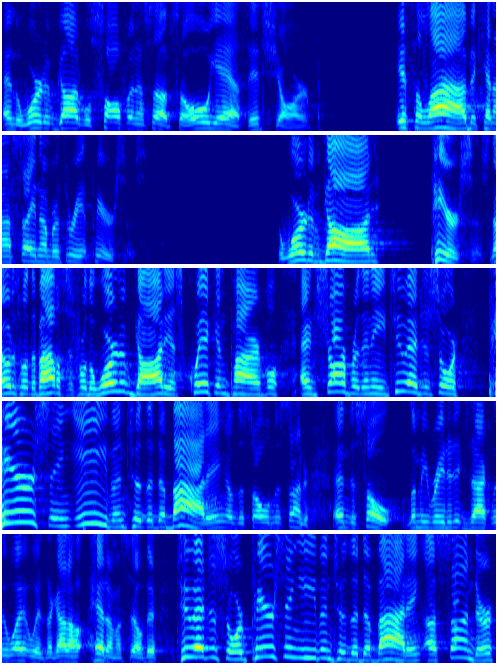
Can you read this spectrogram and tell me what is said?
and the Word of God will soften us up. So, oh, yes, it's sharp. It's alive, but can I say, number three, it pierces. The Word of God pierces. Notice what the Bible says For the word of God is quick and powerful and sharper than any two edged sword, piercing even to the dividing of the soul and the sunder. And the soul, let me read it exactly the way it was. I got ahead of myself there. Two edged sword, piercing even to the dividing asunder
